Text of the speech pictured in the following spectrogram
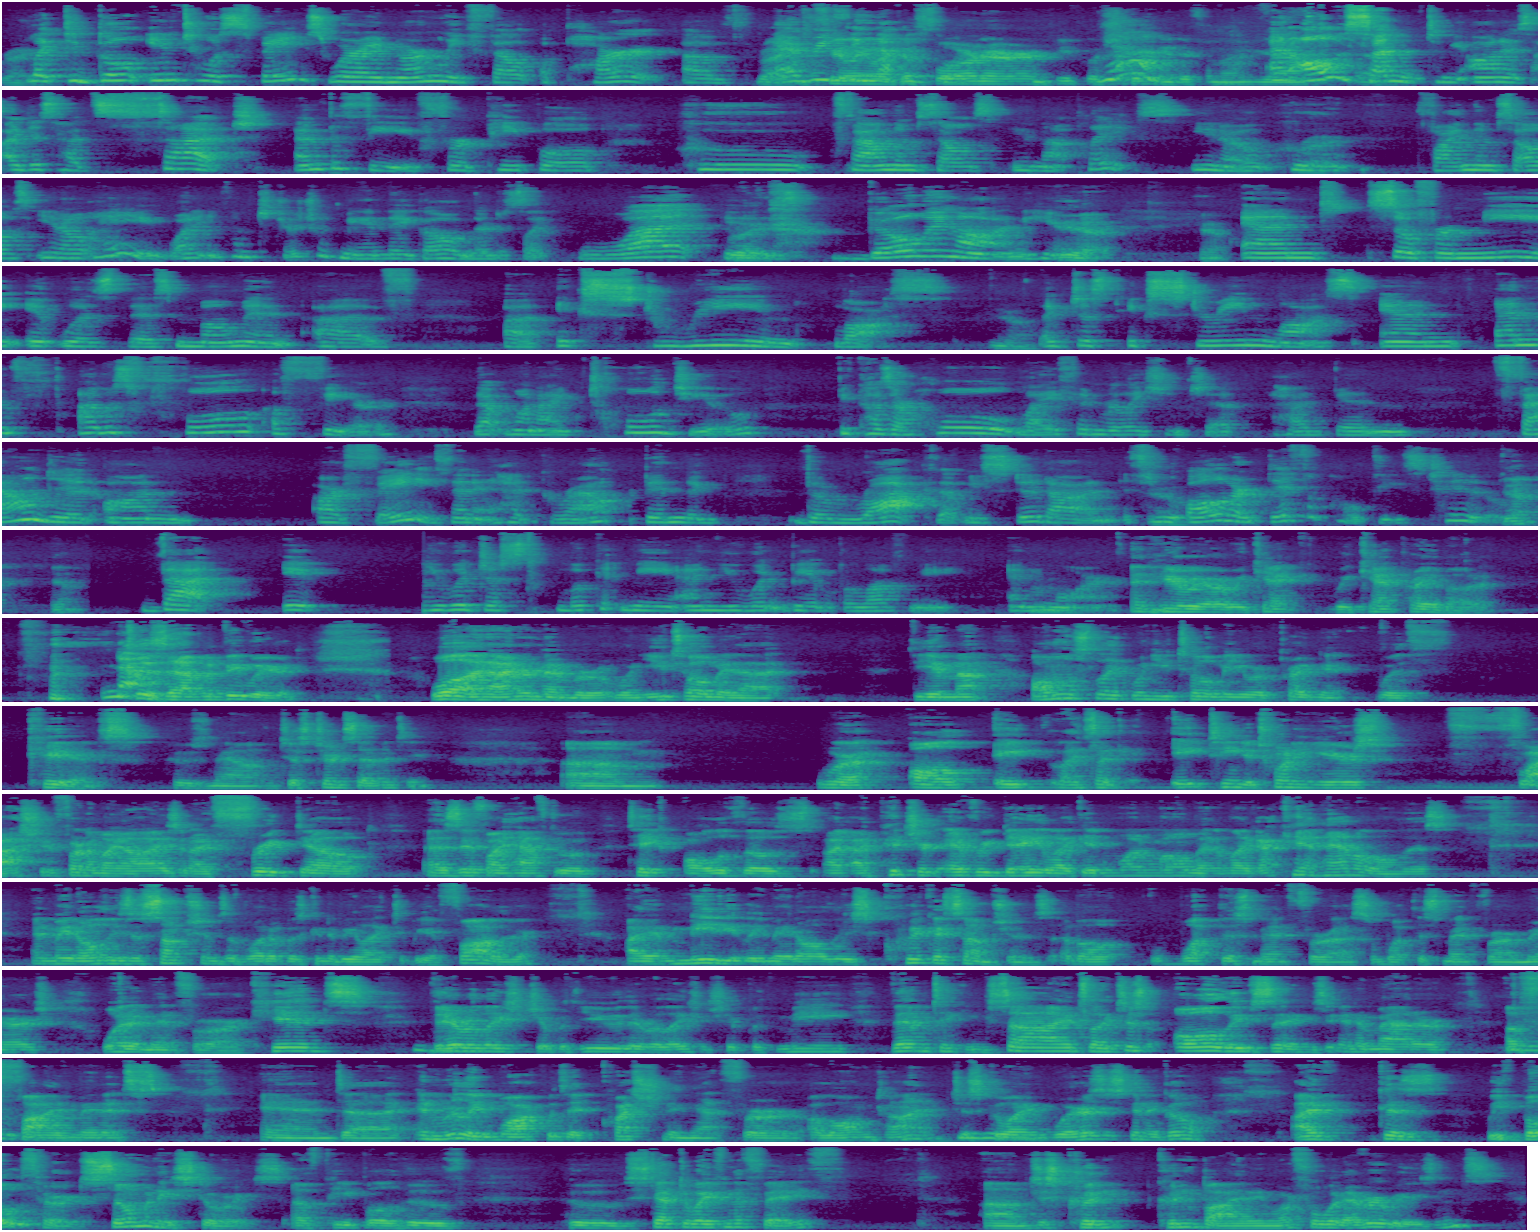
Right. like to go into a space where i normally felt a part of right. everything Feeling like that a foreigner and people Yeah. speaking a different language. and all of a Yeah. sudden to be honest i just had such empathy for people who found themselves in that place you know who Right. Find themselves you know hey why don't you come to church with me and they go and they're just like what is Right. going on here Yeah. and so for me, it was this moment of uh, extreme loss, Yeah. like just extreme loss, and and I was full of fear that when I told you, because our whole life and relationship had been founded on our faith, and it had ground been the the rock that we stood on through Yeah. all of our difficulties too. Yeah, yeah. That it you would just look at me and you wouldn't be able to love me anymore. And here we are. We can't we can't pray about it No. because that would be weird. Well, and I remember when you told me that the amount, almost like when you told me you were pregnant with Cadence, who's now just turned seventeen, um, where all eight, like it's like eighteen to twenty years flashed in front of my eyes, and I freaked out as if I have to take all of those. I, I pictured every day like in one moment. I'm like, I can't handle all this, and made all these assumptions of what it was going to be like to be a father. I immediately made all these quick assumptions about what this meant for us, what this meant for our marriage, what it meant for our kids, their relationship with you, their relationship with me, them taking sides, like just all these things in a matter of Mhm. five minutes, and uh, and really walk with it, questioning that for a long time, just Mhm. going, where is this going to go? I because we've both heard so many stories of people who've who stepped away from the faith, um, just couldn't couldn't buy anymore for whatever reasons,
